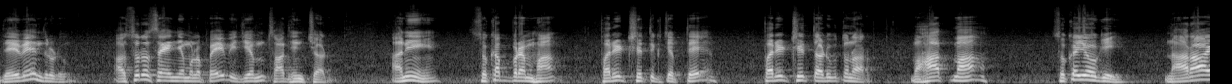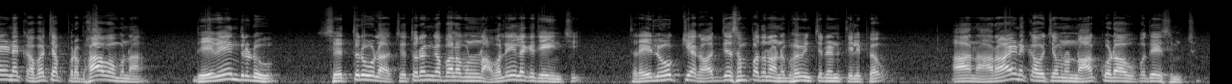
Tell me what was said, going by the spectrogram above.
దేవేంద్రుడు అసుర సైన్యములపై విజయం సాధించాడు అని సుఖబ్రహ్మ పరీక్షిత్కి చెప్తే పరీక్షిత్ అడుగుతున్నారు మహాత్మా సుఖయోగి నారాయణ కవచ ప్రభావమున దేవేంద్రుడు శత్రువుల చతురంగ బలములను అవలీలగ జయించి త్రైలోక్య రాజ్య సంపదను అనుభవించడని తెలిపావు. ఆ నారాయణ కవచమును నాకు కూడా ఉపదేశించు.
